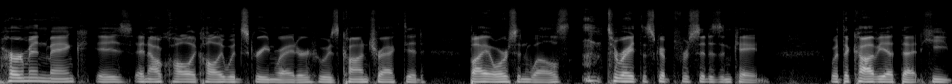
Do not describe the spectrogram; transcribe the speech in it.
Herman Mank is an alcoholic Hollywood screenwriter who is contracted by Orson Welles to write the script for Citizen Kane with the caveat that he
